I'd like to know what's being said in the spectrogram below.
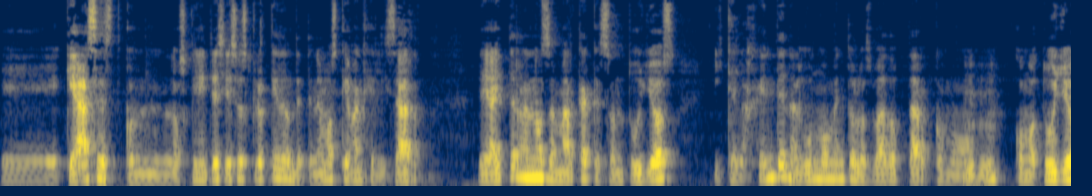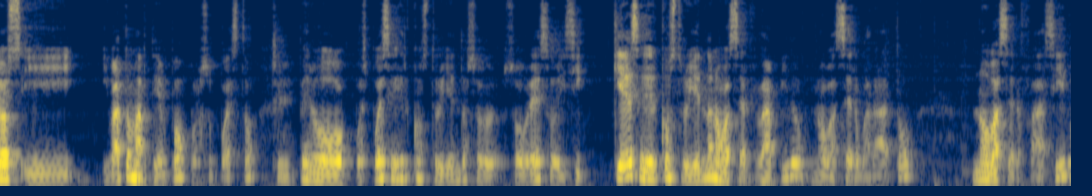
eh, que haces con los clientes. Y eso es creo que donde tenemos que evangelizar. Hay terrenos de marca que son tuyos y que la gente en algún momento los va a adoptar como, Ujú, como tuyos y, y va a tomar tiempo, por supuesto. sí. pero pues puedes seguir construyendo sobre, sobre eso. Y si quieres seguir construyendo, no va a ser rápido, no va a ser barato, no va a ser fácil,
